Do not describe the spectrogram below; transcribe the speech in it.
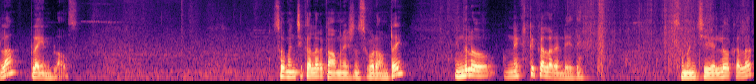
ఇలా ప్లెయిన్ బ్లౌజ్. సో మంచి కలర్ కాంబినేషన్స్ కూడా ఉంటాయి. ఇందులో నెక్స్ట్ కలర్ అండి ఇది. సో మంచి ఎల్లో కలర్.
